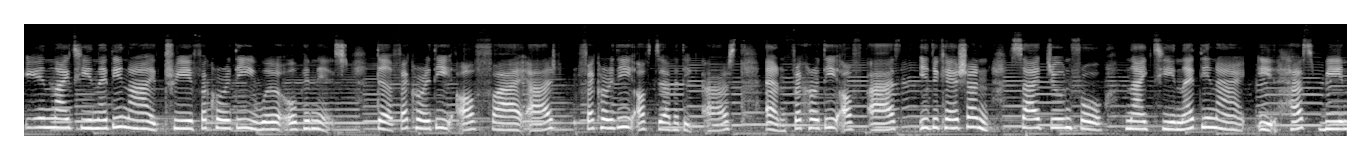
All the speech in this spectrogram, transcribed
In 1999, three faculties were opened the Faculty of Fine Arts, Faculty of Dramatic Arts, and Faculty of Arts Education. Since June 4, 1999, it has been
